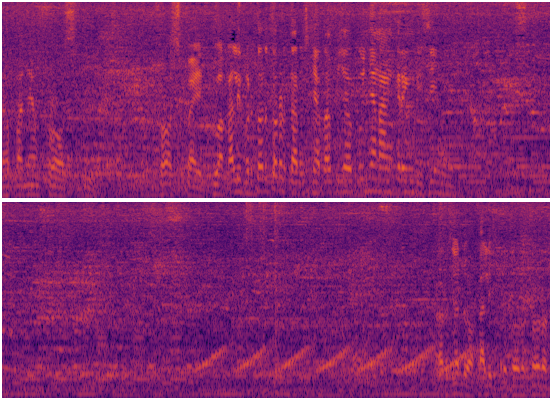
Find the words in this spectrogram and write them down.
Dapat yang frostbite frostbite dua kali berturut-turut harusnya tapi satunya nangkring di sini. Harusnya dua kali berturut-turut.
